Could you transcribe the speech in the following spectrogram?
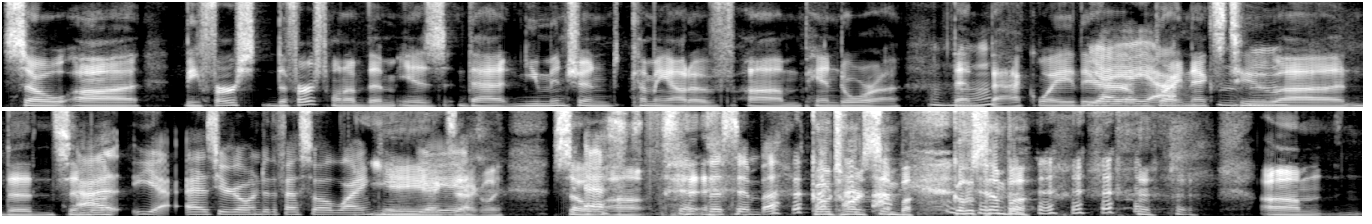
So uh, the first the first one of them is that you mentioned coming out of um, Pandora, that back way there, Mm-hmm. Yeah, yeah, yeah. right next to uh, the Simba. Uh, yeah, as you're going to the festival of Lion yeah, King. yeah, exactly. So uh, the Simba. go towards Simba. Go Simba. um,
